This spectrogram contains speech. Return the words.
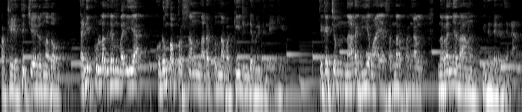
പക്ഷെ എത്തിച്ചേരുന്നതോ തനിക്കുള്ളതിലും വലിയ കുടുംബ പ്രശ്നം നടക്കുന്ന വക്കീലിന്റെ വീട്ടിലേക്ക്. തികച്ചും നാടകീയമായ സന്ദർഭങ്ങൾ നിറഞ്ഞതാണ് ഇതിന്റെ രചന.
